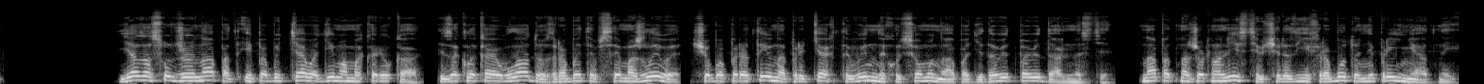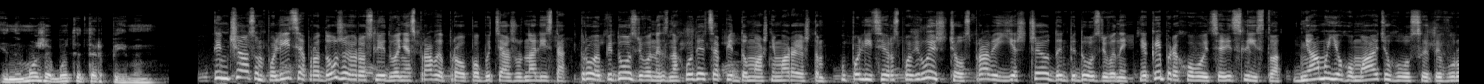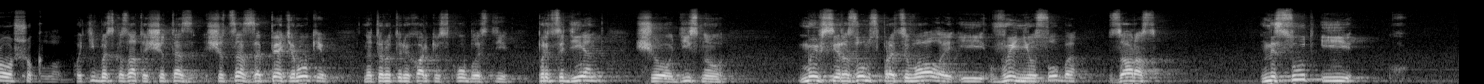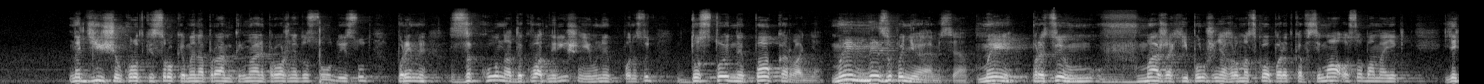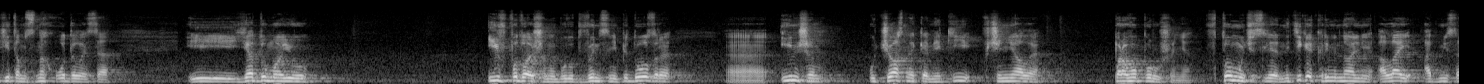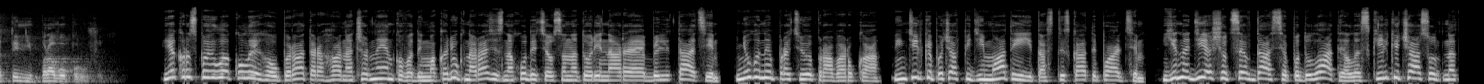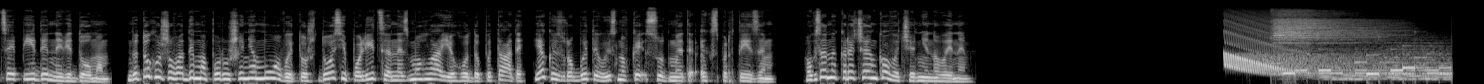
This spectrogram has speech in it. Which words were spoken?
Я засуджую напад і побиття Вадіма Макарюка і закликаю владу зробити все можливе, щоб оперативно притягти винних у цьому нападі до відповідальності. Напад на журналістів через їх роботу неприйнятний і не може бути терпимим. Тим часом поліція продовжує розслідування справи про побиття журналіста. Троє підозрюваних знаходяться під домашнім арештом. У поліції розповіли, що у справі є ще один підозрюваний, який переховується від слідства. Днями його мають оголосити в розшук. Хотів би сказати, що те, що це за 5 років на території Харківської області прецедент, що дійсно ми всі разом спрацювали і винні особи зараз несуть і надію, що в короткі сроки ми направимо кримінальне провадження до суду, і суд прийме законне, адекватне рішення, і вони понесуть достойне покарання. Ми не зупиняємося. Ми працюємо в межах і порушення громадського порядка всіма особами, які, там знаходилися. І я думаю, і в подальшому будуть винесені підозри е, іншим учасникам, які вчиняли правопорушення, в тому числі не тільки кримінальні, але й адміністративні правопорушення. Як розповіла колега оператора Ганна Черненко, Вадим Макарюк наразі знаходиться у санаторії на реабілітації. В нього не працює права рука. Він тільки почав підіймати її та стискати пальці. Є надія, що це вдасться подолати, але скільки часу на це піде, невідомо. До того ж, у Вадима порушення мови, тож досі поліція не змогла його допитати, як і зробити висновки судмедекспертизи. Оксана Кириченко, вечірні новини.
